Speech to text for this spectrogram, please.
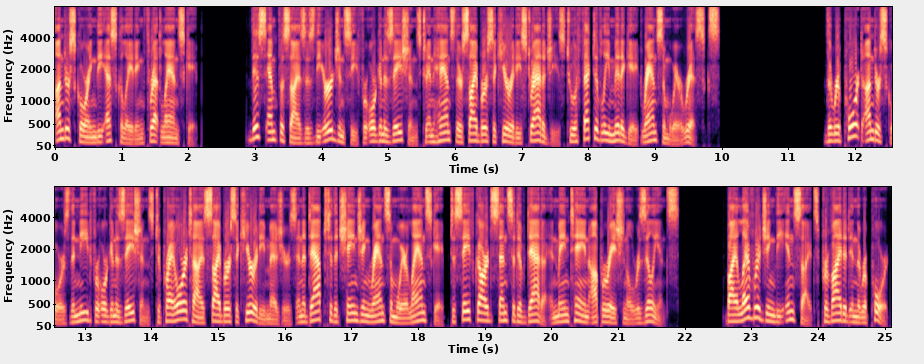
underscoring the escalating threat landscape. This emphasizes the urgency for organizations to enhance their cybersecurity strategies to effectively mitigate ransomware risks. The report underscores the need for organizations to prioritize cybersecurity measures and adapt to the changing ransomware landscape to safeguard sensitive data and maintain operational resilience. By leveraging the insights provided in the report,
